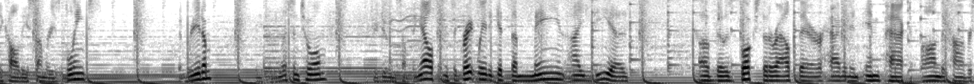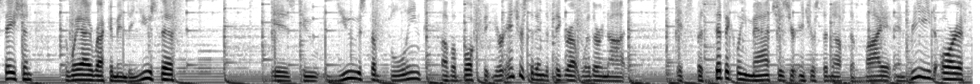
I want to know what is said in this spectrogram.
They call these summaries blinks read them, you can listen to them if you're doing something else. And it's a great way to get the main ideas of those books that are out there having an impact on the conversation. The way I recommend to use this is to use the blinks of a book that you're interested in to figure out whether or not it specifically matches your interest enough to buy it and read, or if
